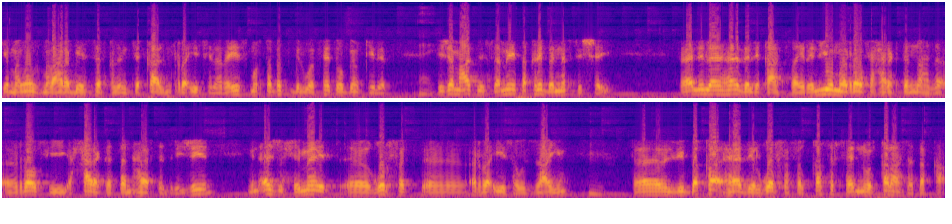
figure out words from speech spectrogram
كما الأنظمة العربية السابقة الانتقال من رئيس إلى رئيس مرتبط بالوفاة وبانقلاب. في جماعات الإسلامية تقريبا نفس الشيء. فهذا اللي قاعد صاير اليوم نراو في حركة النهضة نراو في حركة تنهار تدريجيا من أجل حماية آه، غرفة آه، الرئيس أو الزعيم. فلبقاء هذه الغرفة في القصر فإنه القلعة ستقع.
